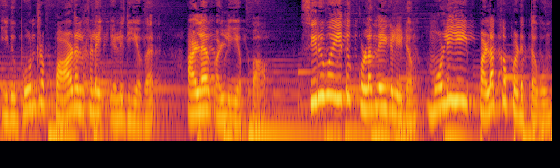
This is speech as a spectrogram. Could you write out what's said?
இது போன்ற பாடல்களை எழுதியவர் அள வள்ளியப்பா சிறுவயது குழந்தைகளிடம் மொழியை பழக்கப்படுத்தவும்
